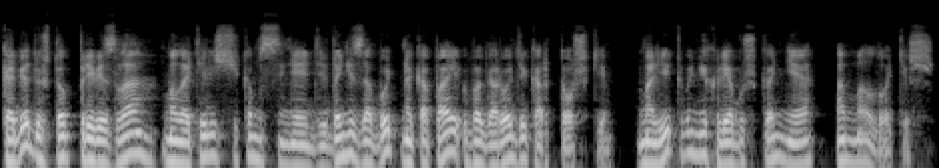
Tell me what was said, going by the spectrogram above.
«К обеду, чтоб привезла молотильщикам снеди, да не забудь, накопай в огороде картошки. Молитвами хлебушка не омолотишь».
